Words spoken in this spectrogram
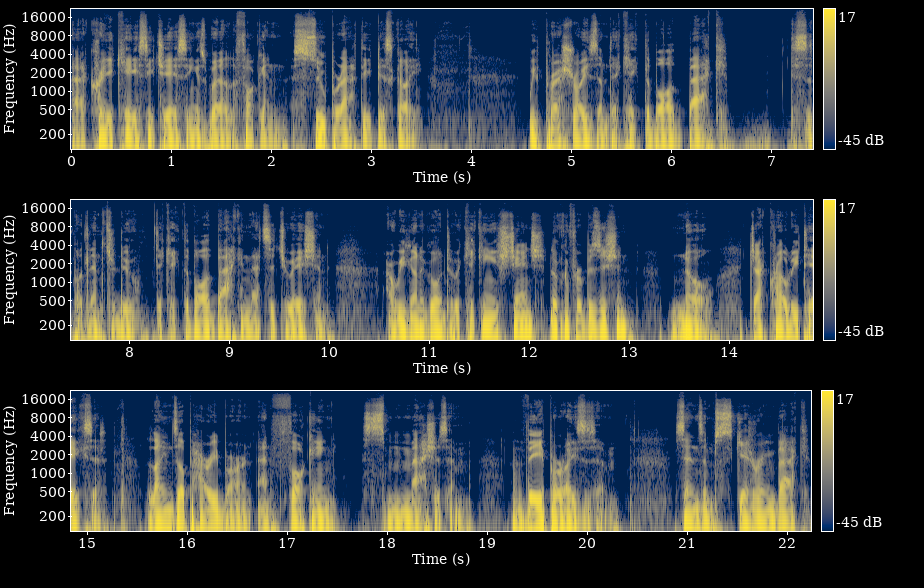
Uh, Craig Casey chasing as well. Fucking super athlete, this guy. We pressurise them. They kick the ball back. This is what Leinster do. They kick the ball back in that situation. Are we going to go into a kicking exchange looking for position? No. Jack Crowley takes it, lines up Harry Byrne, and fucking smashes him, vaporizes him, sends him skittering back.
